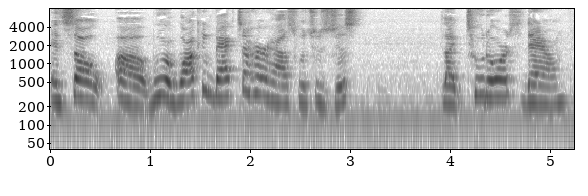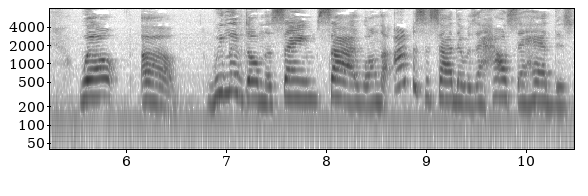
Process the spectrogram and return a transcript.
and so uh, we were walking back to her house, which was just like two doors down. Well, uh, we lived on the same side. Well, on the opposite side, there was a house that had this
